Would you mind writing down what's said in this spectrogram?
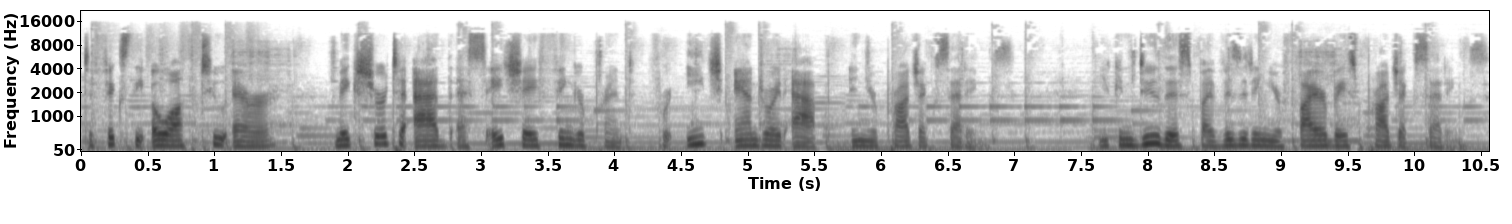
To fix the OAuth 2 error, make sure to add the SHA fingerprint for each Android app in your project settings. You can do this by visiting your Firebase project settings.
